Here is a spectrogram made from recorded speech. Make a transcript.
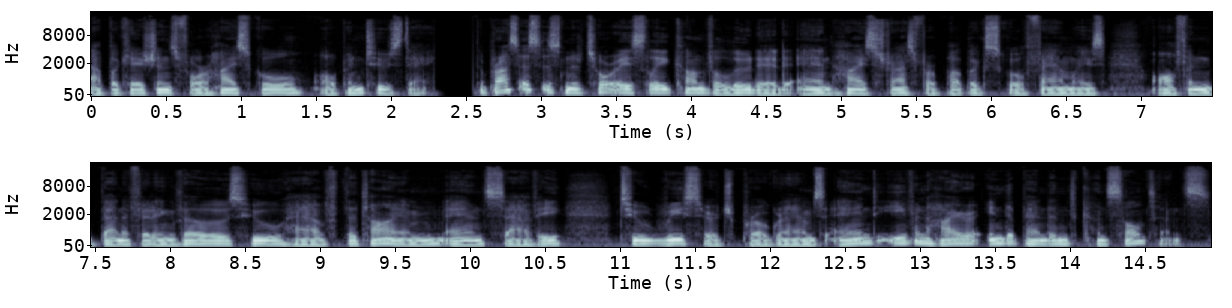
Applications for high school open Tuesday. The process is notoriously convoluted and high stress for public school families, often benefiting those who have the time and savvy to research programs and even hire independent consultants.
